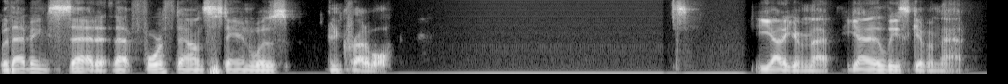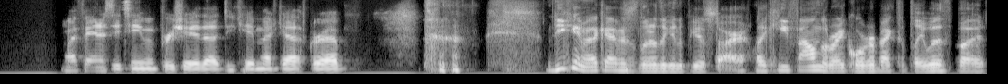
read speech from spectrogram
With that being said, that fourth down stand was incredible. You got to give him that. You got to at least give him that. My fantasy team appreciated that DK Metcalf grab. DK Metcalf is literally going to be a star. Like he found the right quarterback to play with, but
